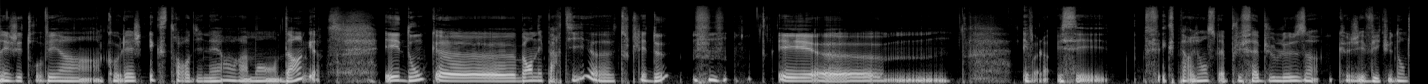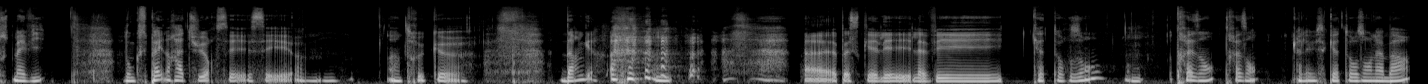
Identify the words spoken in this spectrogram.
Et j'ai trouvé un, collège extraordinaire, vraiment dingue. Et donc, ben, on est partis toutes les deux. et et voilà, et c'est l'expérience la plus fabuleuse que j'ai vécue dans toute ma vie. Donc c'est pas une rature, c'est euh, un truc euh, dingue. Mm. Euh, parce qu'elle elle avait 14 ans, 13 ans, 13 ans. Elle a eu ses 14 ans là-bas.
